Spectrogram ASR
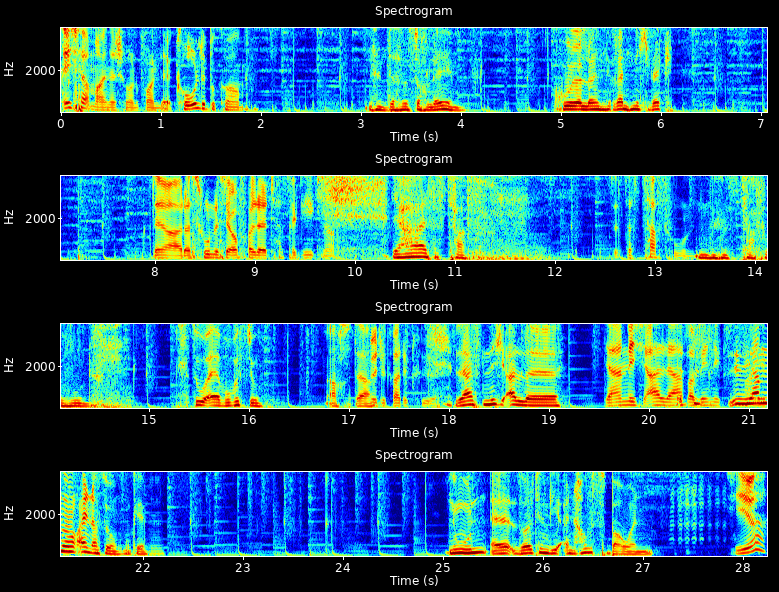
Ich habe meine schon von der Kohle bekommen. Das ist doch lame. Kohle rennt nicht weg. Ja, das Huhn ist ja auch voll der taffe Gegner. Ja, es ist tough. Das ist das Tough-Huhn. Das ist taffe Huhn. So, äh, wo bist du? Ach, Ich da. töte gerade Kühe. Lass nicht alle. Ja, nicht alle, Es aber ist, wenigstens. Sie haben nur noch einen. Ach so, okay. Ja. Nun, äh, sollten wir ein Haus bauen. Hier?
